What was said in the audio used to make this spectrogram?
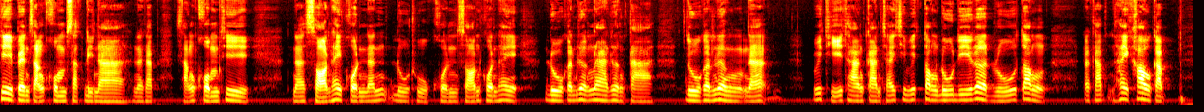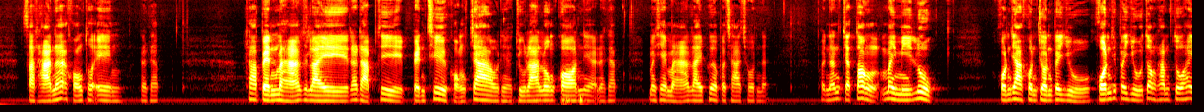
ที่เป็นสังคมศักดินานะครับ สังคมที่นะสอนให้คนนั้นดูถูกคนสอนคนให้ดูกันเรื่องหน้าเรื่องตา ดูกันเรื่องนะวิถีทางการใช้ชีวิตต้องดูดีเลิศหรูต้องนะครับให้เข้ากับสถานะของตัวเองนะครับ ถ้าเป็นมหาวิทยาลัยระดับที่เป็นชื่อของเจ้าเนี่ยจุฬาลงกรณ์เนี่ยนะครับไม่ใช่มหาวิทยาลัยเพื่อประชาชนนะเพราะนั้นจะต้องไม่มีลูก คนยากคนจนไปอยู่ คนที่ไปอยู่ต้องทำตัวให้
